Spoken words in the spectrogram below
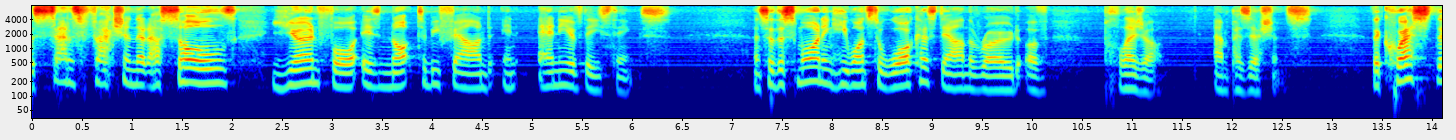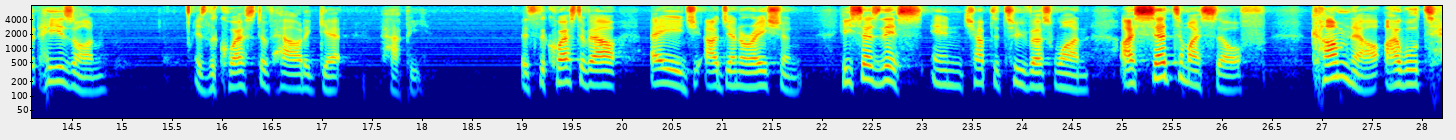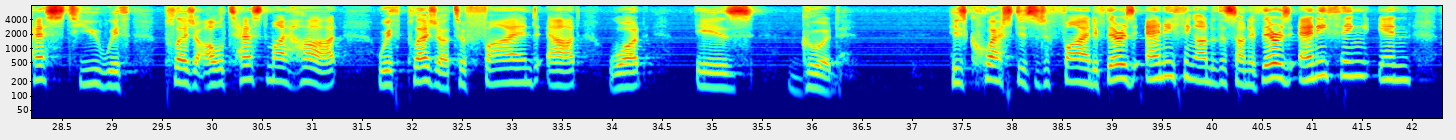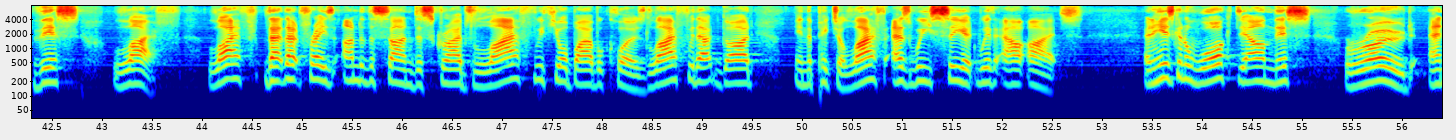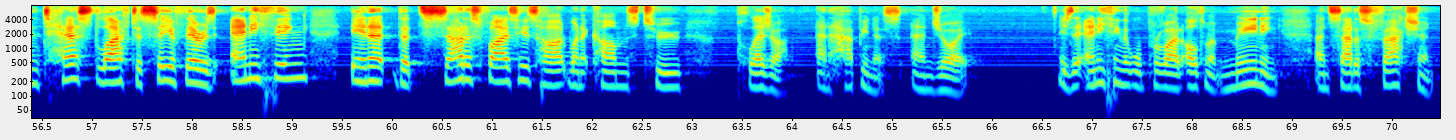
the satisfaction that our souls yearn for is not to be found in any of these things. And so this morning, he wants to walk us down the road of pleasure and possessions. The quest that he is on is the quest of how to get happy. It's the quest of our age, our generation. He says this in chapter 2, verse 1 I said to myself, Come now, I will test you with pleasure. I will test my heart with pleasure to find out what is good. His quest is to find if there is anything under the sun, if there is anything in this life. Life, that, that phrase under the sun describes life with your Bible closed, life without God in the picture, life as we see it with our eyes. And he's going to walk down this road and test life to see if there is anything in it that satisfies his heart when it comes to pleasure and happiness and joy? Is there anything that will provide ultimate meaning and satisfaction?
